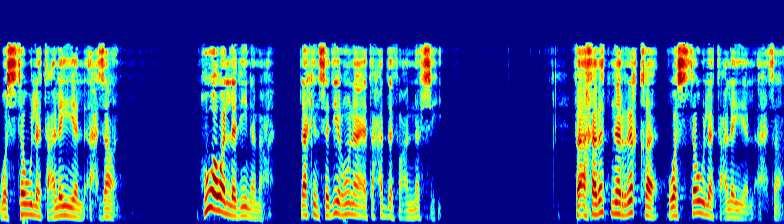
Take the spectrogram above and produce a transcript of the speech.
واستولت علي الأحزان. هو والذين معه لكن سدير هنا يتحدث عن نفسه. فأخذتني الرقه واستولت علي الأحزان.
